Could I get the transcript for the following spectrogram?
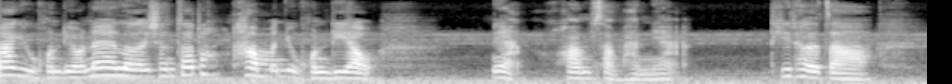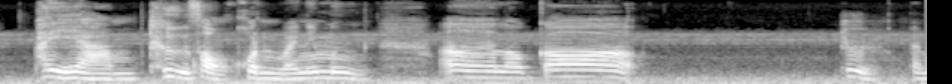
มากอยู่คนเดียวแน่เลย ฉันจะต้องทำมันอยู่คนเดียว เนี่ยความสัมพันธ์เนี่ยที่เธอจะพยายามถือสองคนไว้ในมือเออแล้วก็แป๊บ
